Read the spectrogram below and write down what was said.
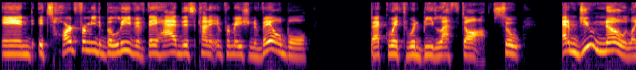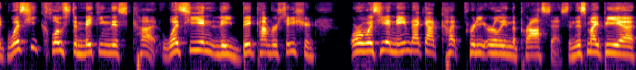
And it's hard for me to believe if they had this kind of information available, Beckwith would be left off. So, Adam, do you know, like, was he close to making this cut? Was he in the big conversation? Or was he a name that got cut pretty early in the process? And this might be a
